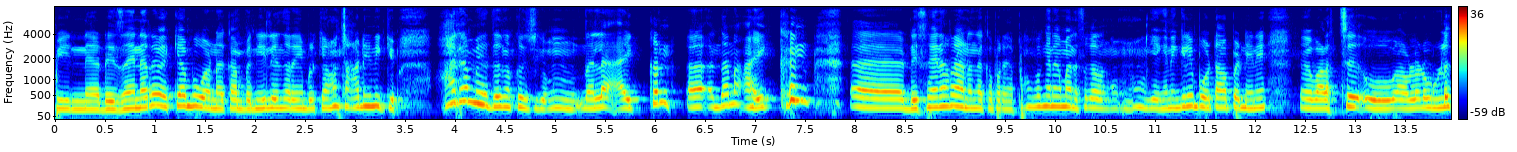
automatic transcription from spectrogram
പിന്നെ ഡിസൈനറെ വെക്കാൻ പോവാണ് കമ്പനിയിൽ എന്ന് പറയുമ്പോഴേക്കും അവൻ ചാടി നിൽക്കും ആരാമേ ഇതെന്നൊക്കെ ചോദിക്കും. നല്ല ഐക്കൺ എന്താണ് ഐക്കൺ ഡിസൈനറാണെന്നൊക്കെ പറയാം. അപ്പം അവൻ ഇങ്ങനെ മനസ്സ് എങ്ങനെയെങ്കിലും പോയിട്ട് ആ പെണ്ണിനെ വളച്ച് അവളുടെ ഉള്ളിൽ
